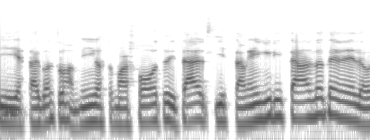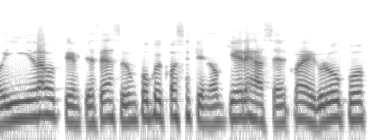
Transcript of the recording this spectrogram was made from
y estar con tus amigos, tomar fotos y tal, y están ahí gritándote en el oído que empieces a hacer un poco de cosas que no quieres hacer con el grupo.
